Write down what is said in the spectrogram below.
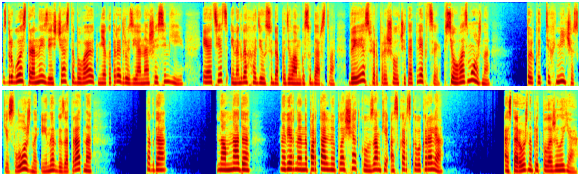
С другой стороны, здесь часто бывают некоторые друзья нашей семьи. И отец иногда ходил сюда по делам государства. Да и Эсфер пришел читать лекции. Все возможно. Только технически сложно и энергозатратно — Тогда нам надо, наверное, на портальную площадку в замке Аскарского короля. Осторожно предположила я.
